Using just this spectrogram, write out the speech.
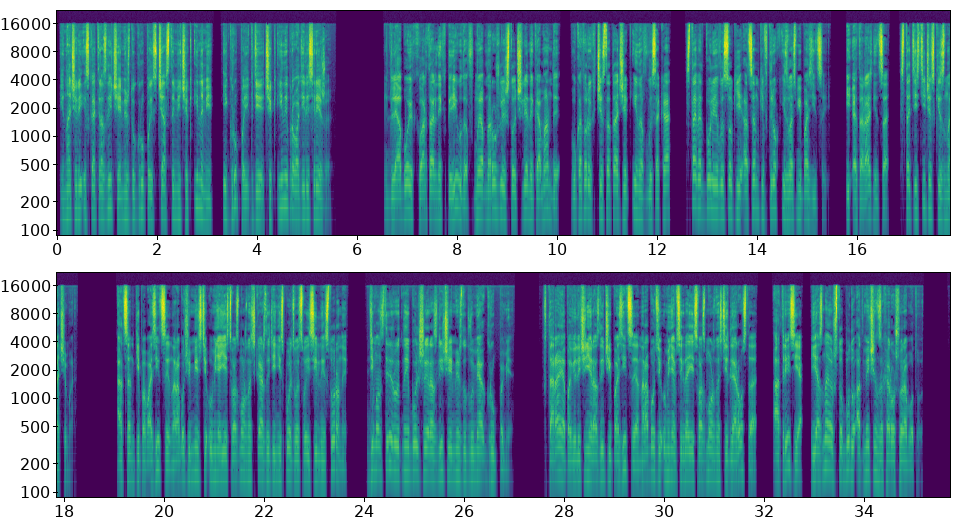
и начали искать различия между группой с частыми чек-инами и группой, где чек-ины проводились реже. Для обоих квартальных периодов мы обнаружили, что члены команды, у которых частота чек-инов высока, ставят более высокие оценки в трех из восьми позиций. И эта разница статистически значима. Оценки по позиции на рабочем месте у меня есть возможность каждый день использовать свои сильные стороны демонстрирует наибольшие различия между двумя группами. Вторая по величине различий позиция «на работе у меня всегда есть возможности для роста», а третья «я знаю, что буду отмечен за хорошую работу».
